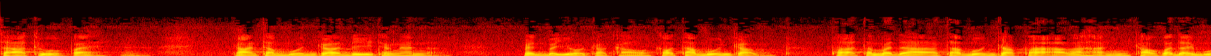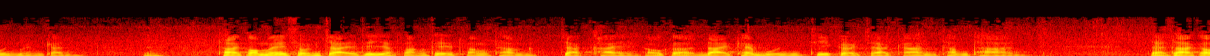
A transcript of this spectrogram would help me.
สาธุไปการทำบุญก็ดีทั้งนั้น เป็นประโยชน์กับเขาเขาทำบุญกับพระธรรมดาทำบุญกับพระอรหันต์เขาก็ได้บุญเหมือนกัน ถ้าเขาไม่สนใจที่จะฟังเทศฟังธรรมจากใครเขาก็ได้แค่บุญที่เกิดจากการทำทาน แต่ถ้าเขา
